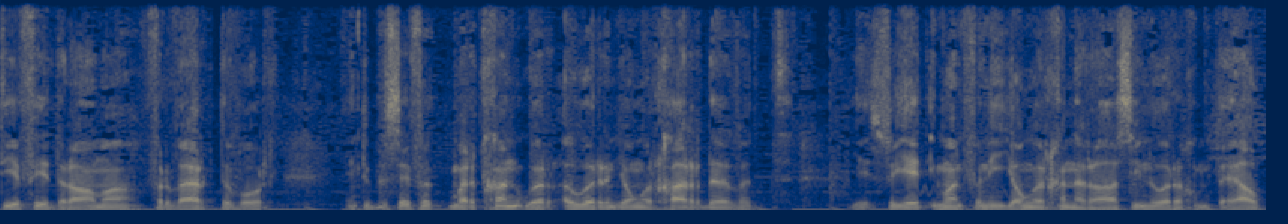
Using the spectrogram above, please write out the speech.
TV-drama verwerk te word. En toe besef ek maar dit gaan oor ouer en jonger garde wat jy so jy het iemand van die jonger generasie nodig om te help.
